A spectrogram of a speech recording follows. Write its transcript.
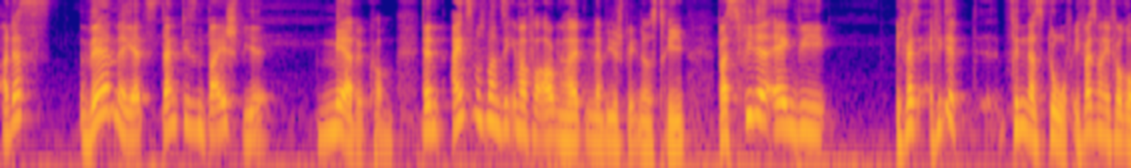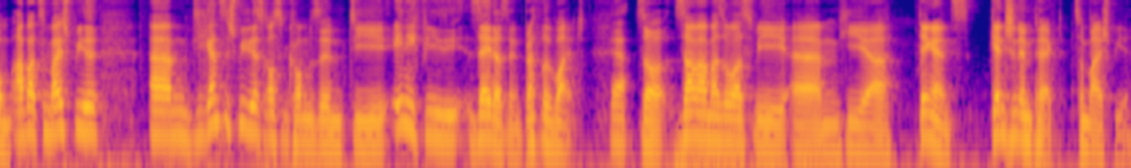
Und das werden wir jetzt dank diesem Beispiel mehr bekommen. Denn eins muss man sich immer vor Augen halten in der Videospielindustrie. Was viele irgendwie, ich weiß, viele finden das doof. Ich weiß mal nicht warum. Aber zum Beispiel ähm, die ganzen Spiele, die jetzt rausgekommen sind, die ähnlich wie Zelda sind, Breath of the Wild. Ja. So, sagen wir mal sowas wie ähm, hier Dingens, Genshin Impact zum Beispiel,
